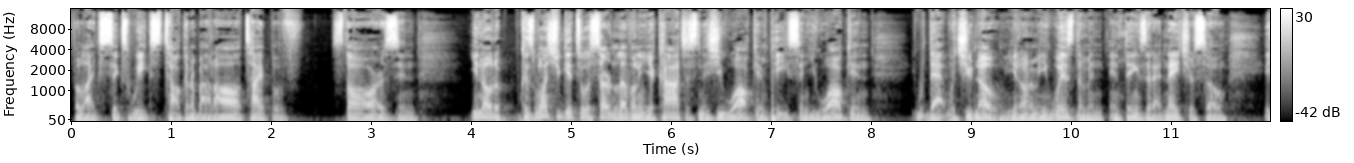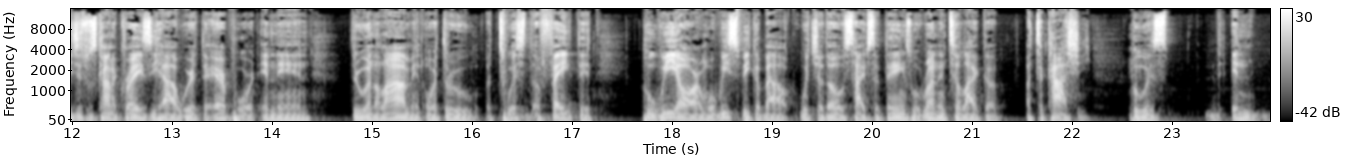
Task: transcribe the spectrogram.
for like six weeks, talking about all type of stars and you know, because once you get to a certain level in your consciousness, you walk in peace and you walk in that which you know, you know what I mean, wisdom and, and things of that nature. So it just was kind of crazy how we're at the airport and then through an alignment or through a twist of fate that who we are and what we speak about, which are those types of things, will run into like a, a Tekashi who is in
